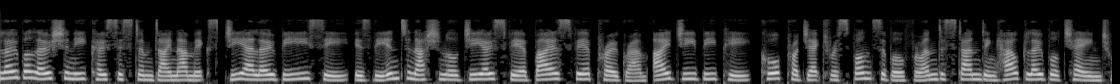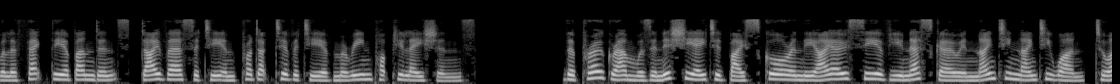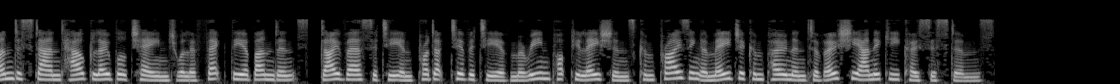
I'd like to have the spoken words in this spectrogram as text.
Global Ocean Ecosystem Dynamics is the International Geosphere Biosphere Programme core project responsible for understanding how global change will affect the abundance, diversity and productivity of marine populations. The program was initiated by SCOR and the IOC of UNESCO in 1991, to understand how global change will affect the abundance, diversity and productivity of marine populations comprising a major component of oceanic ecosystems.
